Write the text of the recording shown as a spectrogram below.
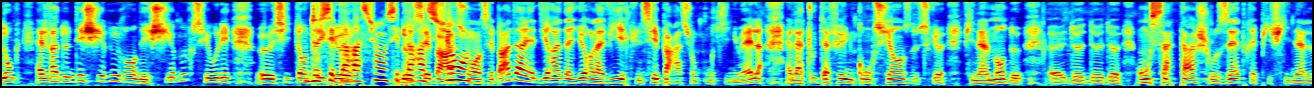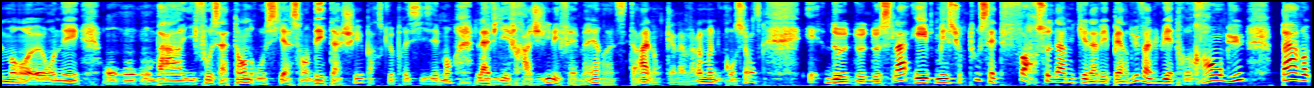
Donc elle va de déchirure en déchirure, si vous voulez, euh, si tant de séparation en séparation. De séparation en séparation. Elle dira d'ailleurs la vie est une séparation continuelle. Elle a tout à fait une conscience de ce que finalement de de, de, de on s'attache aux êtres et puis finalement on est on, on, bah, il faut s'attendre aussi à s'en détacher parce que précisément la vie est fragile éphémère, etc. Donc elle a vraiment une conscience de, de, cela, et, mais surtout cette force d'âme qu'elle avait perdue va lui être rendue par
